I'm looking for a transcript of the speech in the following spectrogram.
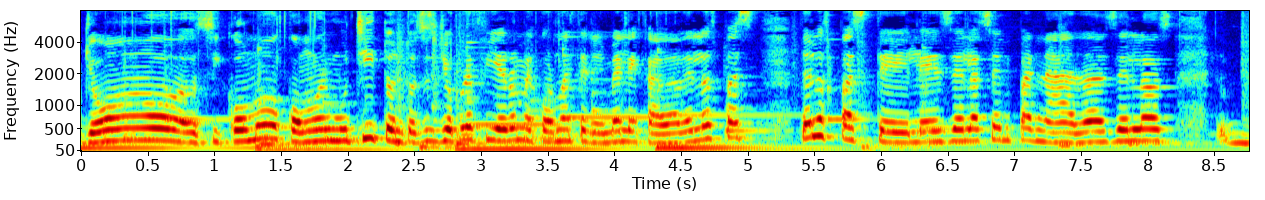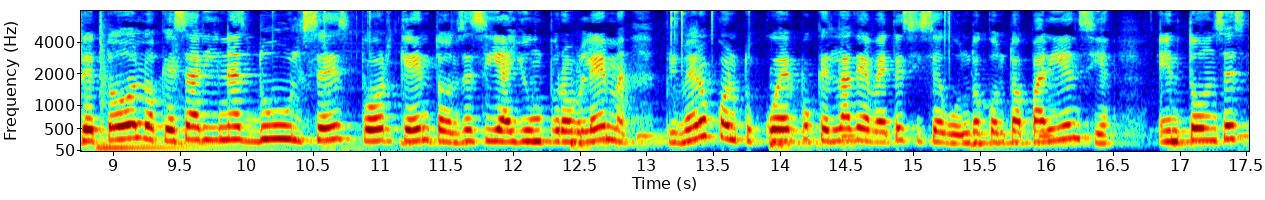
Yo si como, como en muchito, entonces yo prefiero mejor mantenerme alejada de los, pas- de los pasteles, de las empanadas, de, los, de todo lo que es harinas dulces, porque entonces sí hay un problema. Primero con tu cuerpo, que es la diabetes, y segundo con tu apariencia. Entonces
